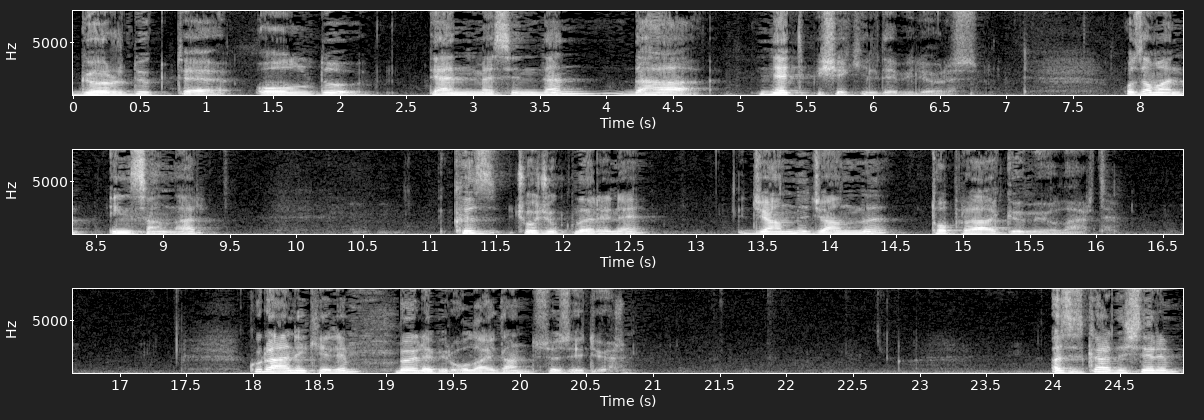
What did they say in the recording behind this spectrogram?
gördük de oldu denmesinden daha net bir şekilde biliyoruz. O zaman insanlar kız çocuklarını canlı canlı toprağa gömüyorlardı. Kur'an-ı Kerim böyle bir olaydan söz ediyor. Aziz kardeşlerim,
